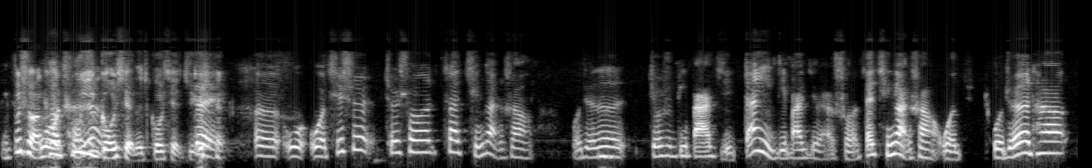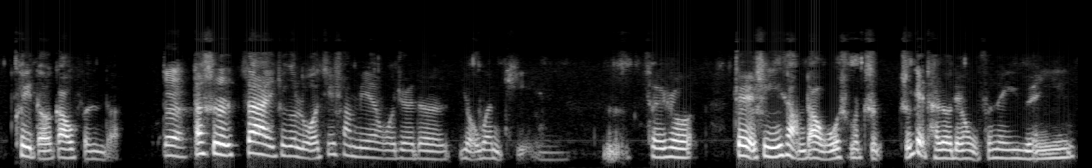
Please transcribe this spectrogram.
你不喜欢看故意狗血的狗血剧？对，呃，我我其实就是说在情感上，我觉得。就是第八集，单以第八集来说，在情感上，我我觉得他可以得高分的。对，但是在这个逻辑上面，我觉得有问题。嗯嗯，所以说这也是影响到我为什么只只给他六点五分的一个原因。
